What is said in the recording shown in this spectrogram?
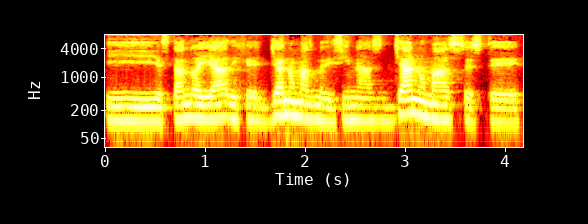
Y estando allá dije, ya no más medicinas, ya no más este,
